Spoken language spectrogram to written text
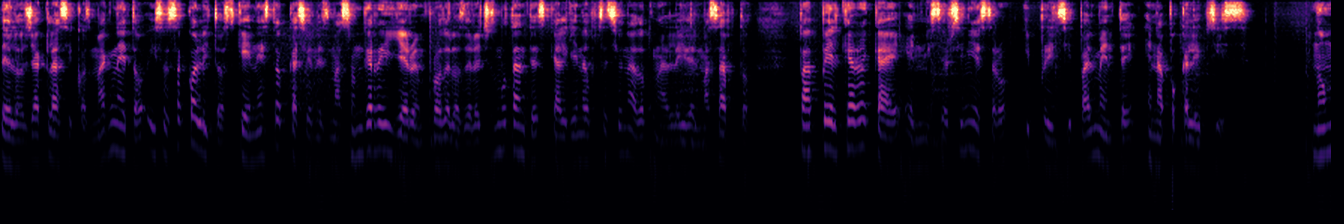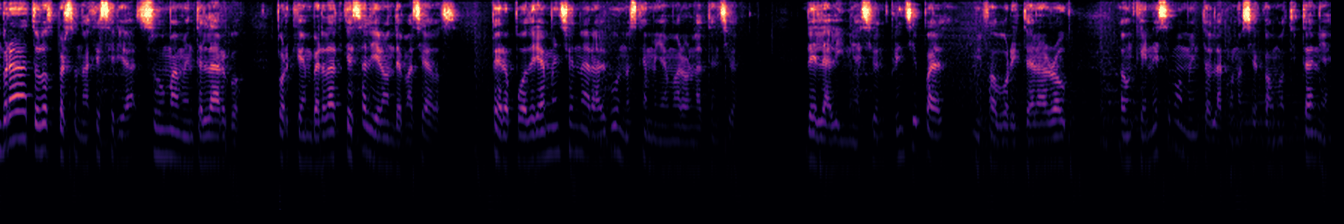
de los ya clásicos Magneto y sus acólitos, que en esta ocasión es más un guerrillero en pro de los derechos mutantes que alguien obsesionado con la ley del más apto, papel que recae en Mister Siniestro y principalmente en Apocalipsis. Nombrar a todos los personajes sería sumamente largo, porque en verdad que salieron demasiados, pero podría mencionar algunos que me llamaron la atención. De la alineación principal, mi favorita era Rogue, aunque en ese momento la conocía como Titania.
